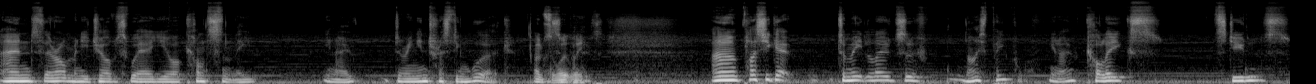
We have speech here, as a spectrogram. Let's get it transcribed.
And there aren't many jobs where you're constantly, you know, doing interesting work. Absolutely. Uh, plus, you get to meet loads of nice people, you know, colleagues, students.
